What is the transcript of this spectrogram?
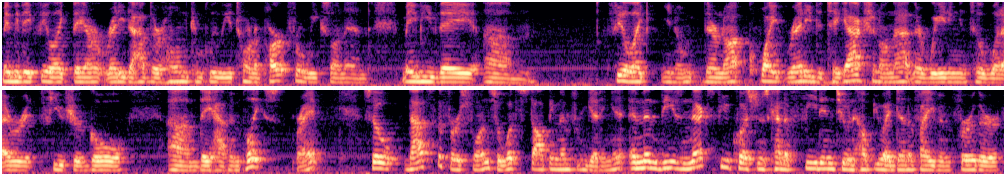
Maybe they feel like they aren't ready to have their home completely torn apart for weeks on end. Maybe they um, feel like, you know, they're not quite ready to take action on that and they're waiting until whatever future goal um, they have in place, right? So that's the first one. So what's stopping them from getting it? And then these next few questions kind of feed into and help you identify even further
